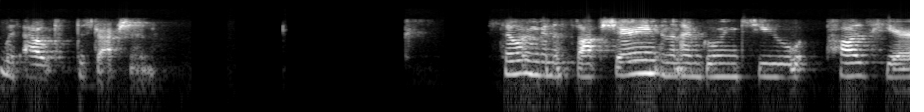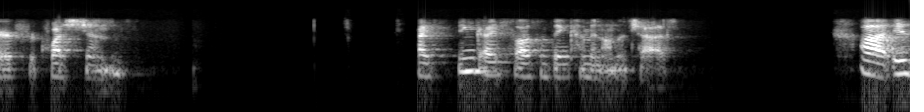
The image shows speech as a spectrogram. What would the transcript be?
without distraction. So I'm going to stop sharing and then I'm going to pause here for questions. I think I saw something come in on the chat. Uh, is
